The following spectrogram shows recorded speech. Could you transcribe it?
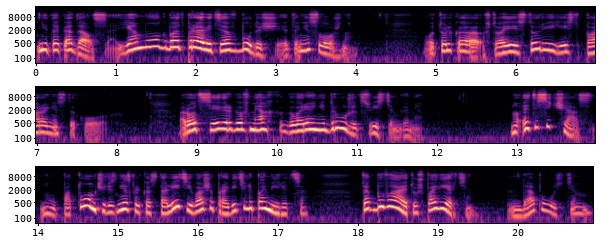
не догадался. Я мог бы отправить тебя в будущее, это несложно. Вот только в твоей истории есть пара нестыковок. Род Севергов, мягко говоря, не дружит с вистингами. Но это сейчас. Ну, потом, через несколько столетий, ваши правители помирятся. Так бывает, уж поверьте. Допустим.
